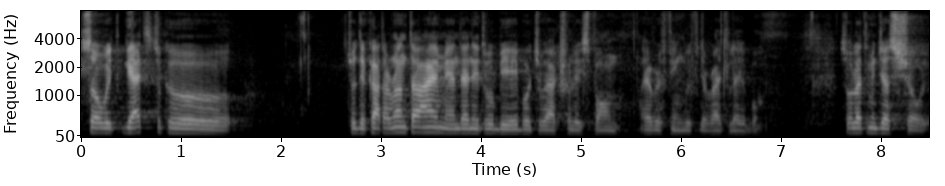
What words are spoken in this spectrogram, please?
So it gets to, to the kata runtime, and then it will be able to actually spawn everything with the right label. So let me just show you.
